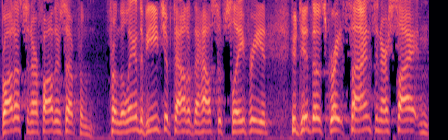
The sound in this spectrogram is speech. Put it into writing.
brought us and our fathers up from from the land of Egypt out of the house of slavery, and who did those great signs in our sight and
